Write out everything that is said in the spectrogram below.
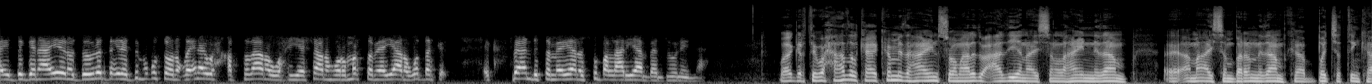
ay deganaayeen oo dawladda inay dib ugu soo noqdeen inay wax qabsadaan oo wax yeeshaan oo horumar sameeyaan oo waddanka expand sameeyaan oo isku ballaariyaan baan doonaynaa. Waa gartay waxaa hadalkaa ka mid ahaa in soomaalidu caadiyan aysan lahayn nidaam ama aysan baran nidaamka budgetinka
